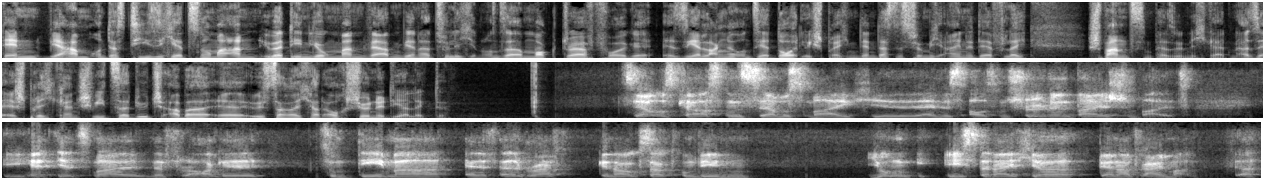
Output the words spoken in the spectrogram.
Denn wir haben, und das tease ich jetzt nochmal an, über den jungen Mann werden wir natürlich in unserer Mock-Draft-Folge sehr lange und sehr deutlich sprechen, denn das ist für mich eine der vielleicht spannendsten Persönlichkeiten. Also er spricht kein Schweizerdeutsch, aber äh, Österreich hat auch schöne Dialekte. Servus Carsten, Servus Mike, hier Dennis aus dem schönen Bayerischen Wald. Ich hätte jetzt mal eine Frage zum Thema NFL Draft, genau gesagt um den jungen Österreicher Bernhard Reimann. Ja,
